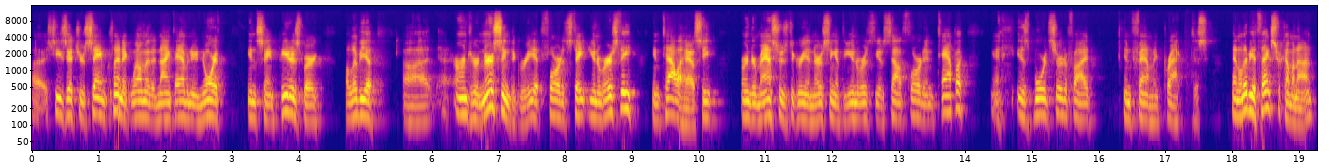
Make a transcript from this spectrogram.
Uh, she's at your same clinic, WellMed at 9th Avenue North in St. Petersburg. Olivia uh, earned her nursing degree at Florida State University in Tallahassee, earned her master's degree in nursing at the University of South Florida in Tampa, is board certified in family practice. And Olivia, thanks for coming on.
